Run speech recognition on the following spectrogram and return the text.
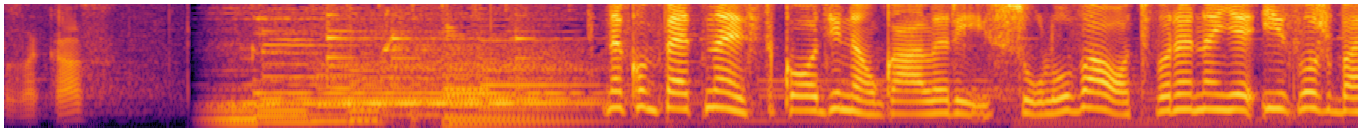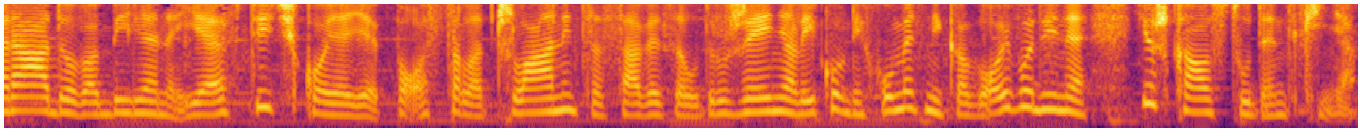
заказ. Nakon 15 godina u galeriji Suluva otvorena je izložba radova Biljane Jeftić, koja je postala članica Saveza udruženja likovnih umetnika Vojvodine još kao studentkinja.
